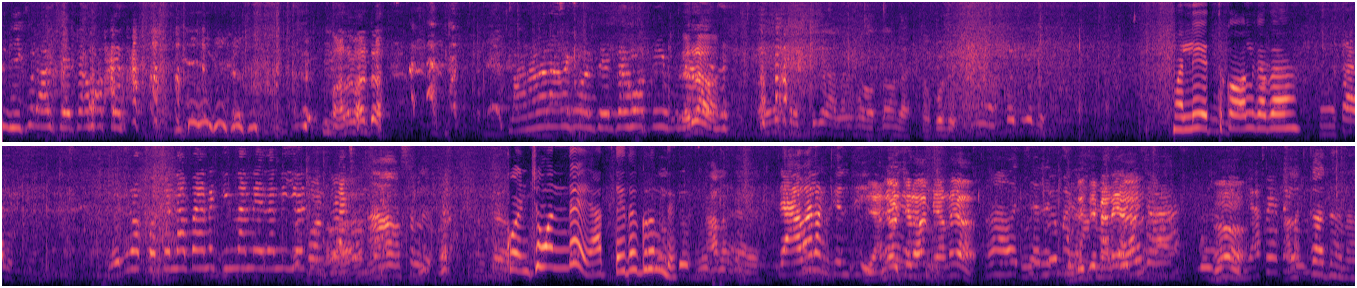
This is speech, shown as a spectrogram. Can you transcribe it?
నీకు నాకు చెప్పాము మనమాట. మళ్ళీ ఎత్తుకోవాలి కదా. కొంచెం ఉంది అత్తయ్య దగ్గర ఉంది. మరి ఏదైనా గిన్నె ఉందా మంది గిన్నె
